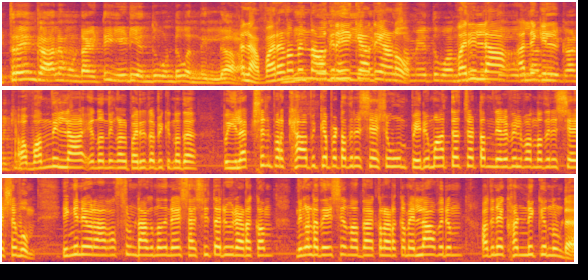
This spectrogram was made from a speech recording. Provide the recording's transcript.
ഇത്രയും കാലം ഉണ്ടായിട്ട് ഇ ഡി എന്തുകൊണ്ട് വന്നില്ല? അല്ല വരണമെന്ന് ആഗ്രഹിക്കാതെയാണോ? വരില്ല അല്ലെങ്കിൽ വന്നില്ല എന്ന് നിങ്ങൾ പരിതപിക്കുന്നത്? ഇപ്പൊ ഇലക്ഷൻ പ്രഖ്യാപിക്കപ്പെട്ടതിന് ശേഷവും പെരുമാറ്റച്ചട്ടം നിലവിൽ വന്നതിന് ശേഷവും ഇങ്ങനെ ഒരു അറസ്റ്റ് ഉണ്ടാകുന്നതിനെ ശശി തരൂരടക്കം നിങ്ങളുടെ ദേശീയ നേതാക്കളടക്കം എല്ലാവരും അതിനെ ഖണ്ഡിക്കുന്നുണ്ട്.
